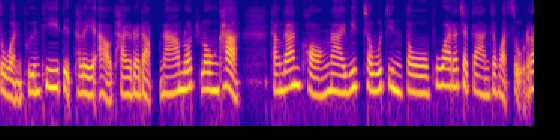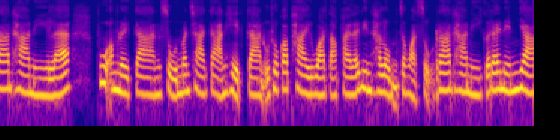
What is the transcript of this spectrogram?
ส่วนพื้นที่ติดทะเลอ่าวไทยระดับน้ำลดลงค่ะ ทางด้านของนายวิชวุจินโต ผู้ว่าราชการจังหวัดสุราษฎร์ธานี และผู้อำนวยการศูนย์บัญชาการเหตุการณ์อุทกภัย วาตาภัยและดินถล่มจังหวัดสุราษฎร์ธานีก็ได้เน้นย้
